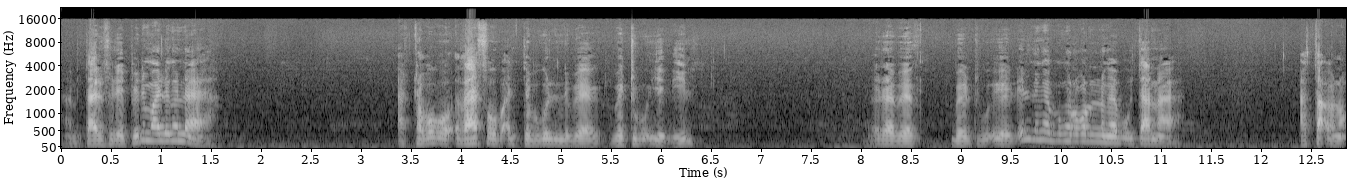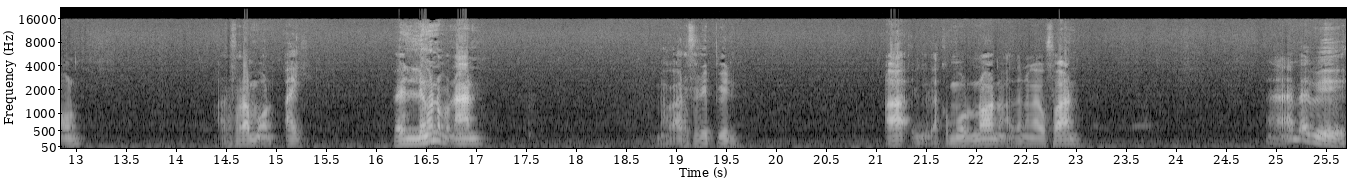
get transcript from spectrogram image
am tal Filipino mali ngana atabo rafo an tabugul ni be betu yedil rabe betu yedil nga bungron nga butana ata on on arfram on ai ben lengan panan maka Filipin a ila komurnon ada nga ufan a maybe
